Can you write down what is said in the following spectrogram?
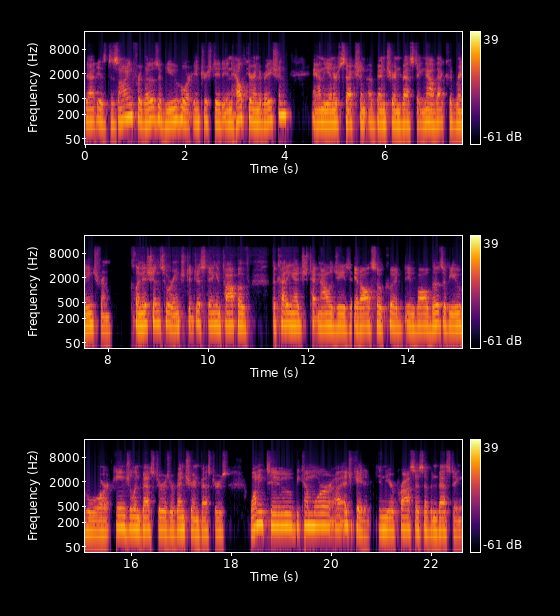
that is designed for those of you who are interested in healthcare innovation and the intersection of venture investing. Now, that could range from clinicians who are interested just staying on top of the cutting edge technologies. It also could involve those of you who are angel investors or venture investors wanting to become more uh, educated in your process of investing.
